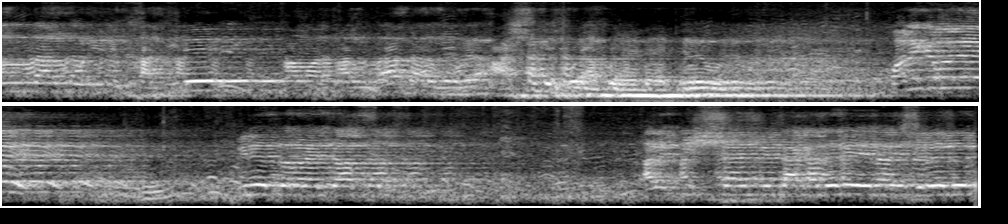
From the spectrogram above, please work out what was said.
আল্লাহর অলির খাতিরে আমার আল্লাহ তার মনের আশাকে পুরা করে দেয়। অনেকে বলে পীরের দরবারে আরে বিশ্বাসকে টাকা দেবে না ছেড়ে দেবে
